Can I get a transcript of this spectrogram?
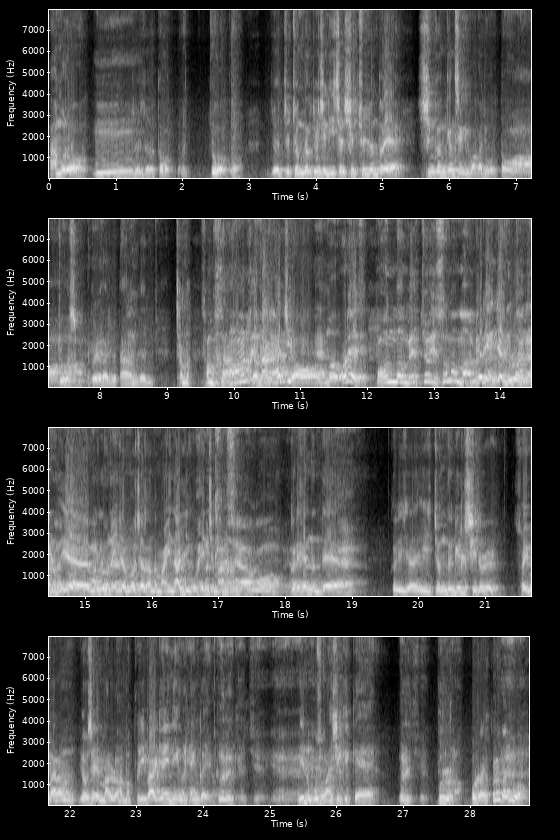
암으로 음. 저저또 죽었고 저, 저 정덕진 씨는 2017년도에 심근경색이 와가지고 또 와. 죽었습니다. 그래가지고 다음 참, 참 험한데, 험하죠. 예? 뭐 올해 돈뭐 몇 조 있으면 마음이 그래 이제 물론 예 물론 이제 뭐 재산도 많이 날리고 했지만 탈세하고 그래 했는데 그래 이제 이 정덕일 씨를 소위 말하면 요새 말로 하면 프리바게닝을 한 거예요. 예. 그렇겠지 예 니는 구속 안 시킬게. 그렇지 부르라 뭐라 그래가지고 예.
